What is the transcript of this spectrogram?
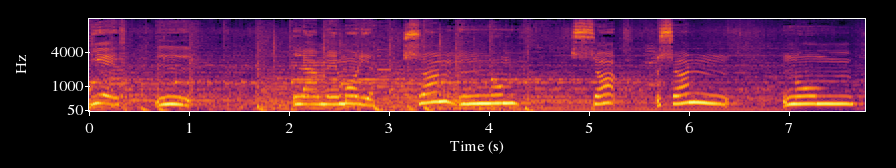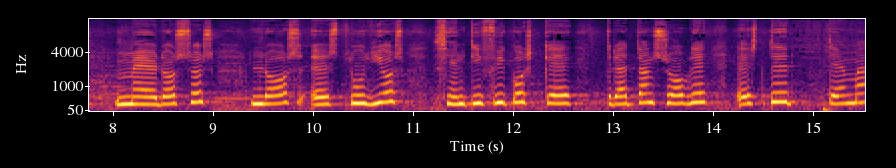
10. La memoria. Son, num, son, son numerosos los estudios científicos que tratan sobre este tema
